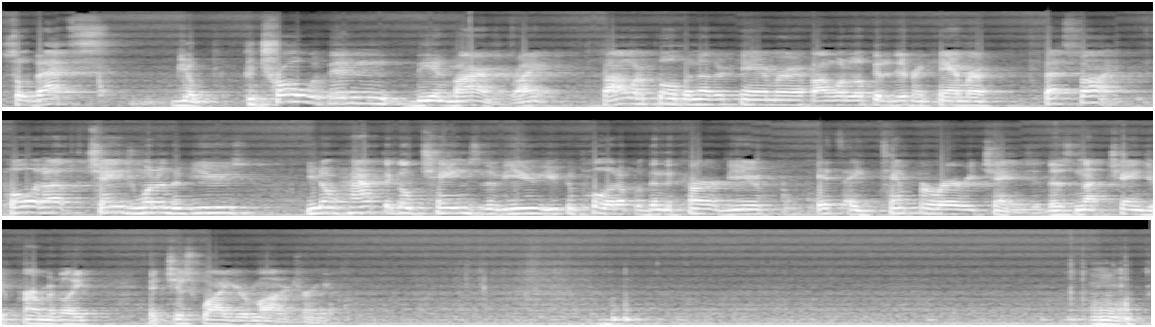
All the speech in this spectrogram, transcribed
so that's, you know, control within the environment, right? If I want to pull up another camera, if I want to look at a different camera, that's fine. Pull it up, change one of the views. You don't have to go change the view. You can pull it up within the current view. It's a temporary change. It does not change it permanently. It's just while you're monitoring it. Give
